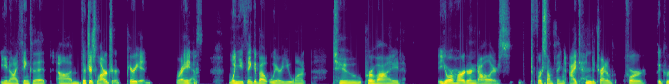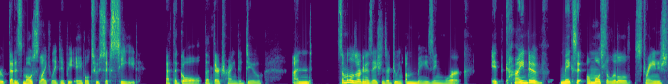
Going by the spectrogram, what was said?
You know, I think that um, they're just larger. Period. Right. Yes. When you think about where you want to provide your hard-earned dollars for something, I tend to try to for the group that is most likely to be able to succeed at the goal that they're trying to do. And some of those organizations are doing amazing work. It kind of makes it almost a little strange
